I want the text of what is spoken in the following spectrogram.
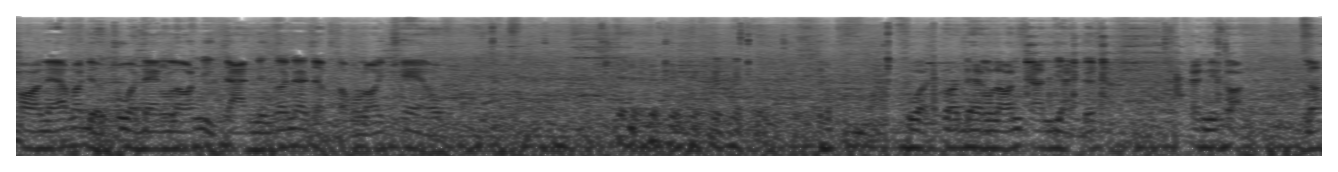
พอแล้วก็เดี๋ยวถั่วแดงร้อนอีกจานหนึ่งก็น่าจะสองร้อยแคลถั่วถั่วแดงร้อนจานใหญ่ด้วยค่ะแค่นี้ก่อนเนาะ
